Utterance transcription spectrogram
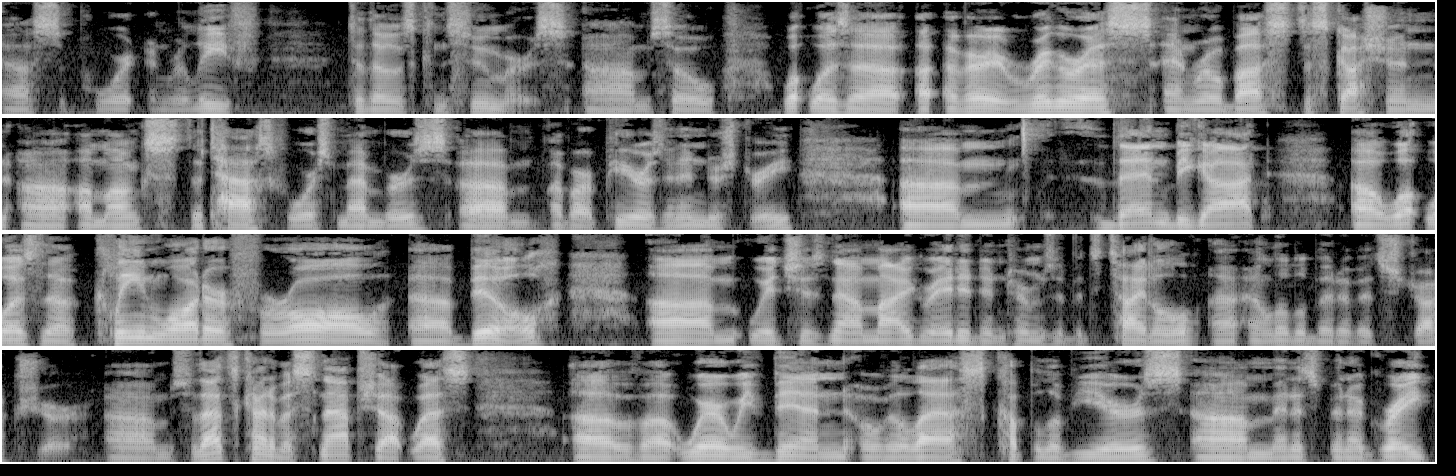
uh, support and relief to those consumers. Um, so, what was a, a, very rigorous and robust discussion uh, amongst the task force members um, of our peers in industry um, then begot uh, what was the Clean Water for All uh, bill, um, which is now migrated in terms of its title uh, and a little bit of its structure. Um, so that's kind of a snapshot, Wes, of uh, where we've been over the last couple of years. Um, and it's been a great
